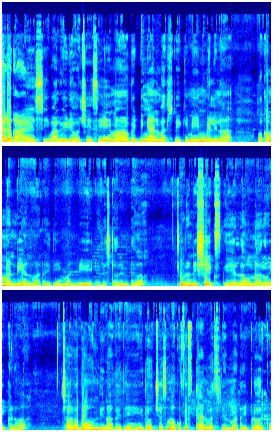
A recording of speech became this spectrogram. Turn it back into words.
హలో గాయస్ ఇవాళ వీడియో వచ్చేసి మా వెడ్డింగ్ యానివర్సరీకి మేము వెళ్ళిన ఒక మండి అన్నమాట ఇది. మండి రెస్టారెంట్. చూడండి షేక్స్కి ఎలా ఉన్నారో ఇక్కడ. చాలా బాగుంది. నాకైతే ఇది వచ్చేసి మాకు ఫిఫ్త్ యానివర్సరీ అనమాట ఇప్పటివరకు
